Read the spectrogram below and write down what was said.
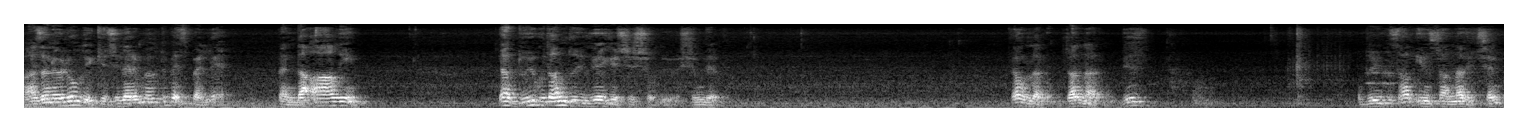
Bazen öyle oluyor. Keçilerim öldü besbelli. Ben de ağlayayım. Ya duygudan duyguya geçiş oluyor şimdi. Yavrularım, canlarım biz duygusal insanlar için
